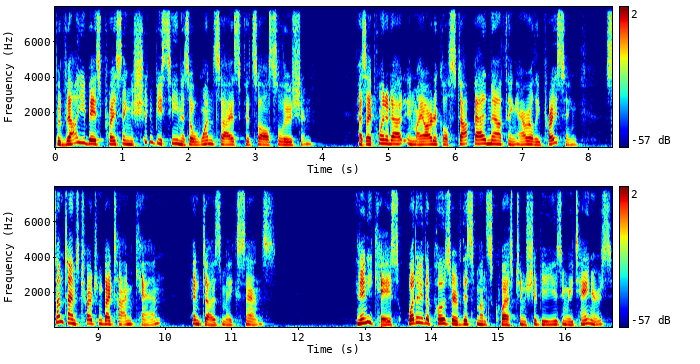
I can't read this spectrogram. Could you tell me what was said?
but value based pricing shouldn't be seen as a one size fits all solution. As I pointed out in my article, Stop Bad Mouthing Hourly Pricing, sometimes charging by time can and does make sense. In any case, whether the poser of this month's question should be using retainers,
